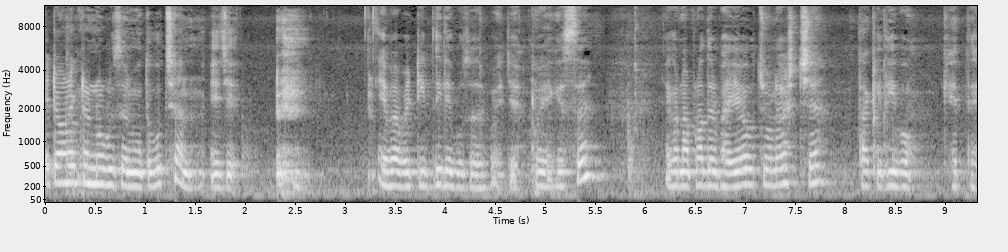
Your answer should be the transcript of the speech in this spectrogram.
এটা অনেকটা নুডলসের মতো, বুঝছেন? এই যে এভাবে টিপ দিলে বোঝা যাবে যে হয়ে গেছে। এখন আপনাদের ভাইয়াও চলে আসছে, তাকে দিব খেতে।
